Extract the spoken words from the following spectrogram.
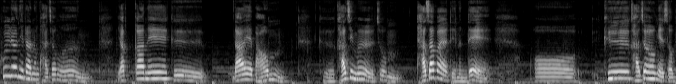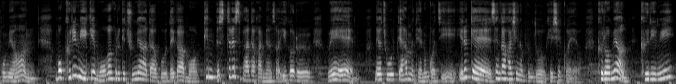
훈련이라는 과정은 약간의 그 나의 마음 그 가짐을 좀 다잡아야 되는데 어. 그 과정에서 보면 뭐 그림이 이게 뭐가 그렇게 중요하다고 내가 뭐 핀, 스트레스 받아가면서 이거를 왜 내가 좋을 때 하면 되는 거지 이렇게 생각하시는 분도 계실 거예요. 그러면 그림이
